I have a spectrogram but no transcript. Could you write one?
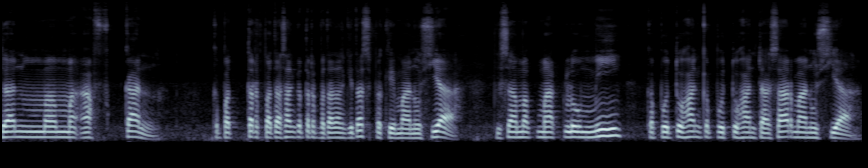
dan memaafkan keterbatasan-keterbatasan kita sebagai manusia, bisa memaklumi kebutuhan-kebutuhan dasar manusia.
